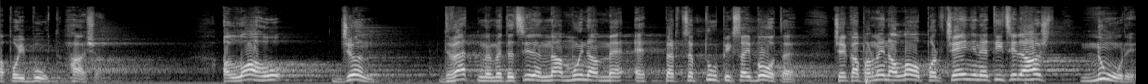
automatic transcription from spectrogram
apo i but, hasha Allahu gjën e vetme me të cilën na mujna me e perceptu pi kësaj bote Që e ka përmen Allahu për qenjën e tij cila është nuri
